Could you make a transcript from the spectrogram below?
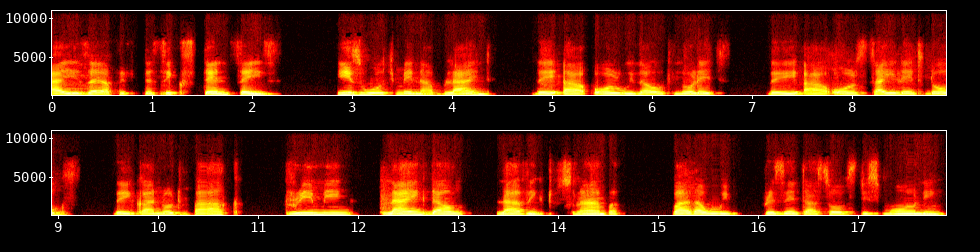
Isaiah 56 10 says, His watchmen are blind, they are all without knowledge, they are all silent dogs, they cannot bark, dreaming, lying down, loving to slumber. Father, we present ourselves this morning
